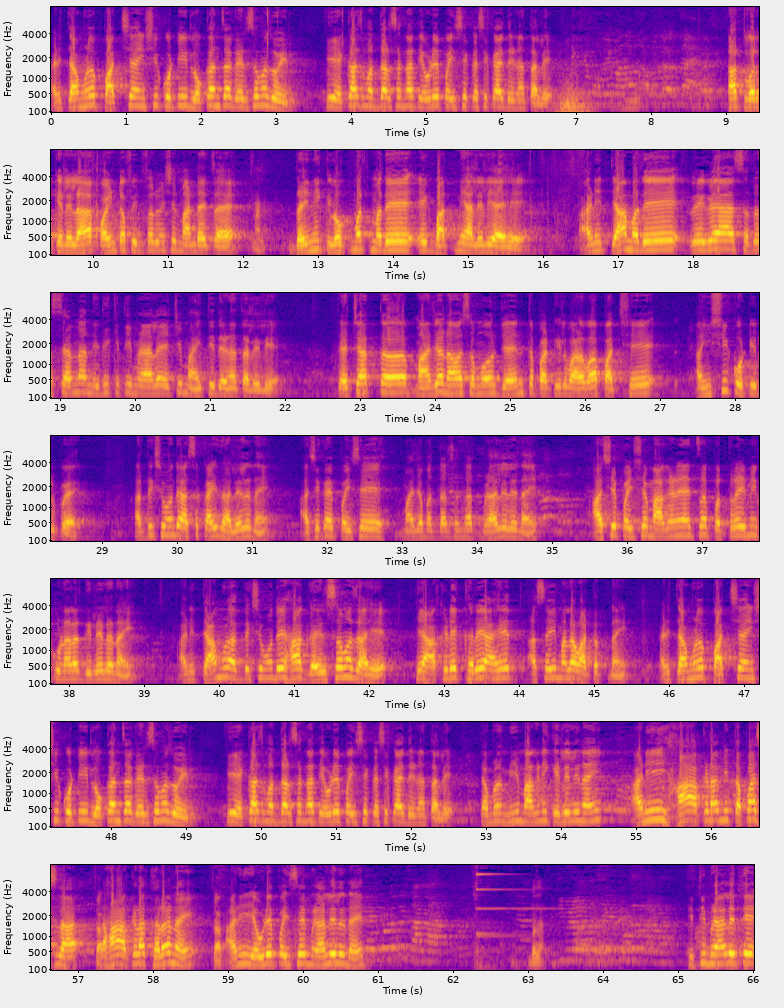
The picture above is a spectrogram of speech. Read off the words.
आणि त्यामुळं पाचशे ऐंशी कोटी लोकांचा गैरसमज होईल की एकाच मतदारसंघात एवढे पैसे कसे काय देण्यात आले? हात वर केलेला पॉइंट ऑफ इन्फॉर्मेशन मांडायचा आहे. दैनिक लोकमतमध्ये एक बातमी आलेली आहे आणि त्यामध्ये वेगळ्या सदस्यांना निधी किती मिळाला याची माहिती देण्यात आलेली आहे. त्याच्यात माझ्या नावासमोर जयंत पाटील वाळवा पाचशे ऐंशी कोटी रुपये आहेत. अध्यक्ष महोदय असं काही झालेलं नाही. असे काही पैसे माझ्या मतदारसंघात मिळालेले नाहीत. असे पैसे मागण्याचं पत्रही मी कुणाला दिलेलं नाही. आणि त्यामुळे अध्यक्ष महोदय हा गैरसमज आहे. हे आकडे खरे आहेत असंही मला वाटत नाही. आणि त्यामुळं पाचशे ऐंशी कोटी लोकांचा गैरसमज होईल की एकाच मतदारसंघात एवढे पैसे कसे काय देण्यात आले. त्यामुळे मी मागणी केलेली नाही. आणि हा आकडा मी तपासला. तर हा आकडा खरा नाही. आणि एवढे पैसे मिळालेले नाहीत. बसा किती मिळाले ते?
